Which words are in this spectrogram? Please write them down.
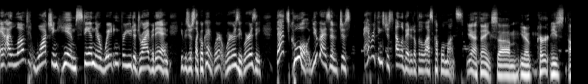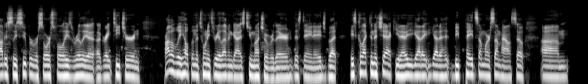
And I loved watching him stand there waiting for you to drive it in. He was just like, okay, where, where is he? Where is he? That's cool. You guys have just, everything's just elevated over the last couple of months. Yeah, thanks. Um, you know, Kurt, he's obviously super resourceful. He's really a, a great teacher and probably helping the 23XI guys too much over there this day and age, but he's collecting a check, you know, you gotta, you gotta be paid somewhere somehow. So, um,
